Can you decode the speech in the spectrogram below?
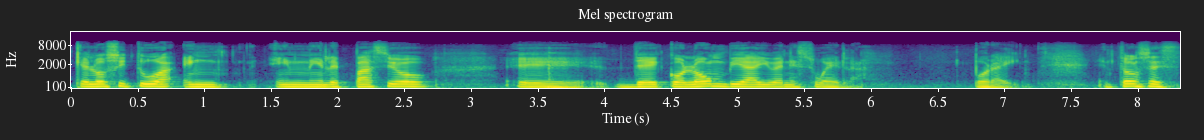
que lo sitúa en, el espacio eh, de Colombia y Venezuela, por ahí. Entonces,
